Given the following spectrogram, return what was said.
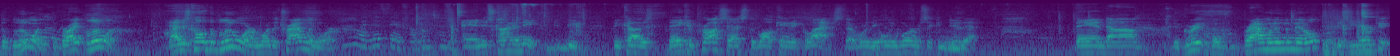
The blue one, the bright blue one. That is called the blue worm or the traveling worm. Oh, I lived there for a long time. And it's kind of neat because they can process the volcanic glass. They're one of the only worms that can do that. And um, the, gr- the brown one in the middle is the European,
